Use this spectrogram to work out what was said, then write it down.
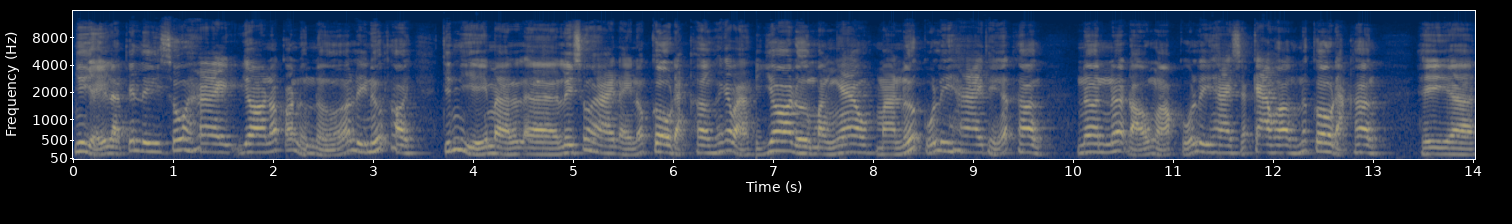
như vậy là cái ly số 2 do nó có nửa, nửa ly nước thôi. Chính vì vậy mà à, ly số 2 này nó cô đặc hơn các bạn? Do đường bằng nhau mà nước của ly 2 thì ít hơn nên độ ngọt của ly 2 sẽ cao hơn nó cô đặc hơn thì à,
